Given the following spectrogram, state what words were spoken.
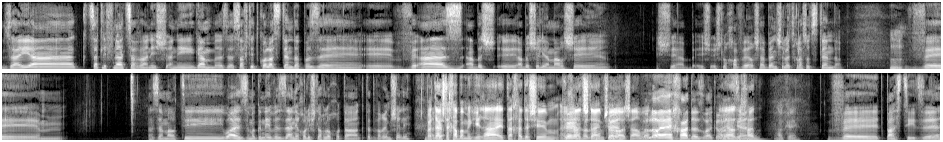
זה היה קצת לפני הצבא, אני, ש- אני גם, אז אספתי את כל הסטנדאפ הזה, אה, ואז אבא, ש- אה, אבא שלי אמר ש... שיש לו חבר שהבן שלו התחיל לעשות סטנדאפ. Mm. ו... אז אמרתי, וואי, איזה מגניב וזה, אני יכול לשלוח לו את הדברים שלי? ואתה יש לך במגירה את החדשים, 1, 2, 3, 4? לא, היה אחד אז רק, היה אז כן. אחד? אוקיי. והדפסתי את זה,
